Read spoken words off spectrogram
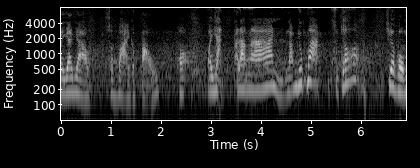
ระยะยาวสบายกระเป๋า เพราะประหยัดพลังงาน ล้ำยุคมาก สุดยอด เชื่อผม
